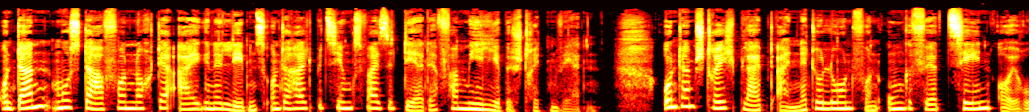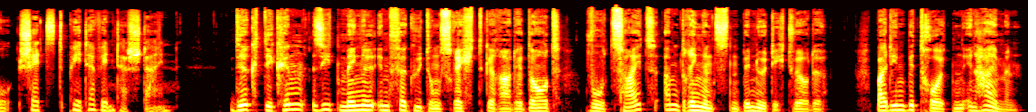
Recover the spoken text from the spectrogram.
und dann muss davon noch der eigene Lebensunterhalt bzw. der der Familie bestritten werden. Unterm Strich bleibt ein Nettolohn von ungefähr 10 Euro, schätzt Peter Winterstein. Dirk Dicken sieht Mängel im Vergütungsrecht gerade dort, wo Zeit am dringendsten benötigt würde, bei den Betreuten in Heimen.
